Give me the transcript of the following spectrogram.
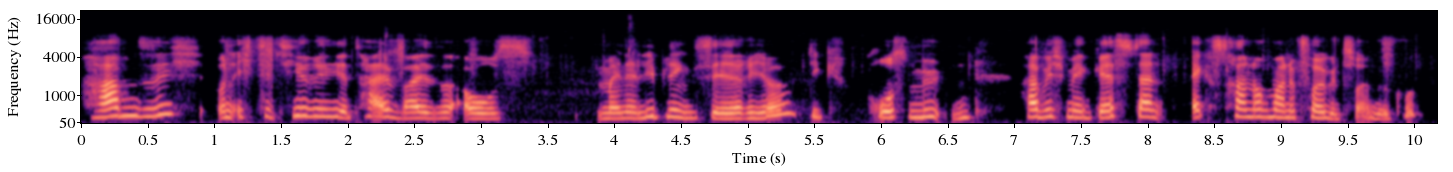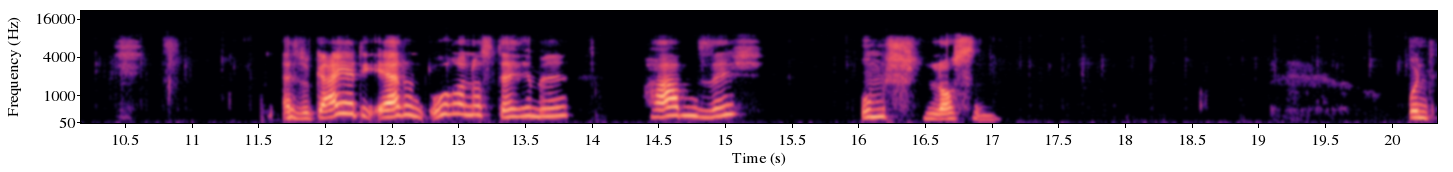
haben sich, und ich zitiere hier teilweise aus meiner Lieblingsserie, die großen Mythen, habe ich mir gestern extra nochmal eine Folge zu angeguckt. Also Gaia, die Erde und Uranus, der Himmel, haben sich umschlossen. Und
